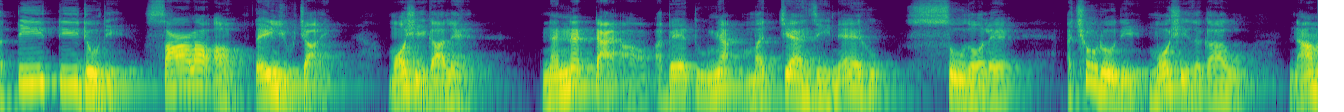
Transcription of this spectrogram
အတီးတီးတို့သည်စားလောက်အောင်သိမ်းယူကြ၏မောရှိကလည်းနက်နက်တိုင်အောင်အဘယ်သူမျှမကြံစီနဲ့ဟုဆိုတော်လဲအချို့တို့သည် မောရှိစကားကို နားမ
